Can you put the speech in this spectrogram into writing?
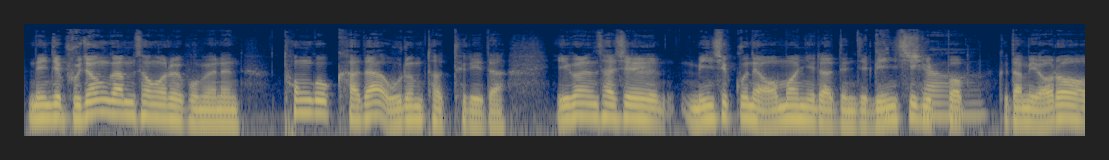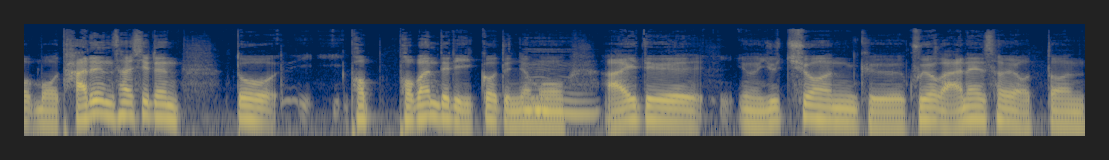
근데 이제 부정 감성어를 보면은 통곡하다, 울음 터트리다. 이거는 사실 민식군의 어머니라든지 민식이법. 그다음에 여러 뭐 다른 사실은 또 법, 법안들이 있거든요. 뭐 음. 아이들 유치원 그 구역 안에서의 어떤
